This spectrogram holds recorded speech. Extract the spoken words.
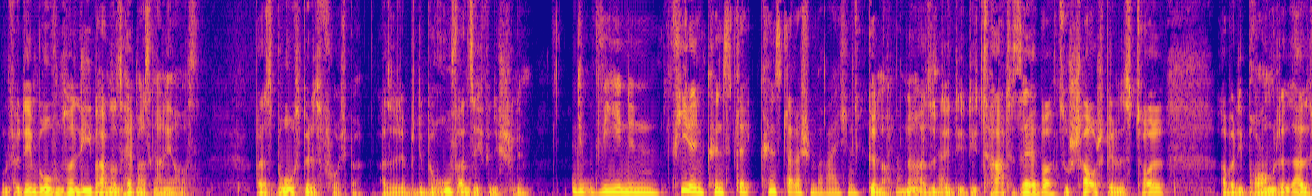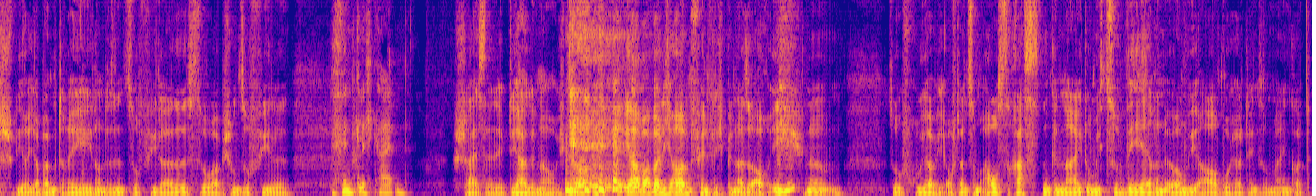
Und für den Beruf muss man Liebe haben, sonst hält man es gar nicht aus. Weil das Berufsbild ist furchtbar. Also der, der Beruf an sich finde ich schlimm. Wie in den vielen Künstler, künstlerischen Bereichen. Genau, ne? also die, die, die Tat selber zu Schauspielen ist toll, aber die Branche ist alles schwierig, auch beim Drehen und da sind so viele, also das ist so, habe ich schon so viele Befindlichkeiten. Scheiß erlebt. Ja, genau. Ich glaub, ja, aber weil ich auch empfindlich bin, also auch ich, ne? so früher habe ich oft dann zum Ausrasten geneigt, um mich zu wehren irgendwie auch, wo ich halt denke, so mein Gott,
